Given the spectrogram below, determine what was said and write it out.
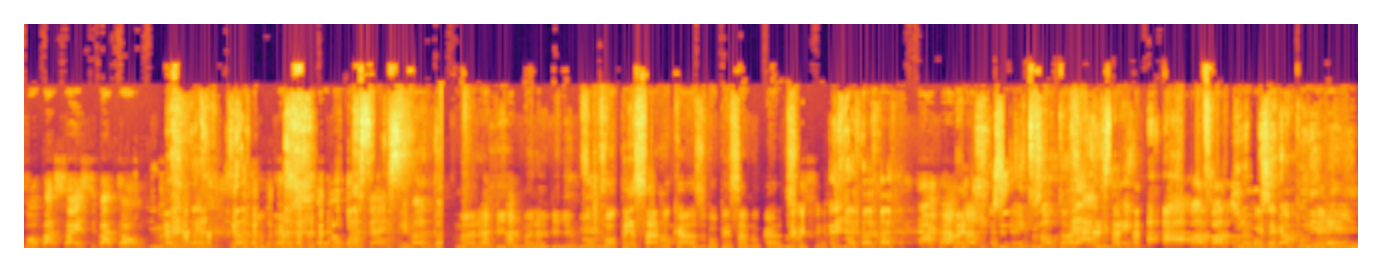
Vou Passar Esse Batom. Vou passar esse batom. Maravilha, maravilha. Vou, vou pensar no caso, vou pensar no caso. Mas Direitos autorais, né? A, a fatura vai chegar por e-mail.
